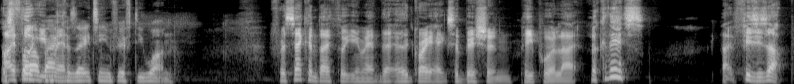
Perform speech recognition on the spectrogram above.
As I far back meant- as 1851. For a second, I thought you meant that at a great exhibition, people were like, "Look at this!" Like fizzes up,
